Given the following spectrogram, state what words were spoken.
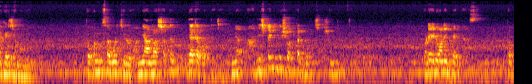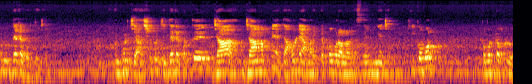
আগের জামানায়। তখন মুসা বলছিল আমি আল্লাহর সাথে দেখা করতে চাই। আমি হাদিসটা কিন্তু শর্টকাট বলছি সংক্ষিপ্ত ওটা এর অনেক ব্যাখ্যা আছে। তখন দেখা করতে চাই। তখন বলছি আসে বলছি দেখা করতে যা যান আপনি তাহলে আমার একটা খবর আল্লাহর কাছে নিয়ে যান কী খবর খবরটা হলো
